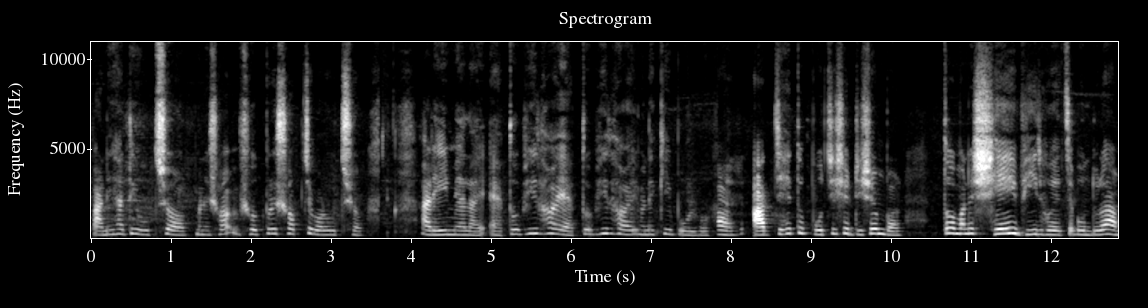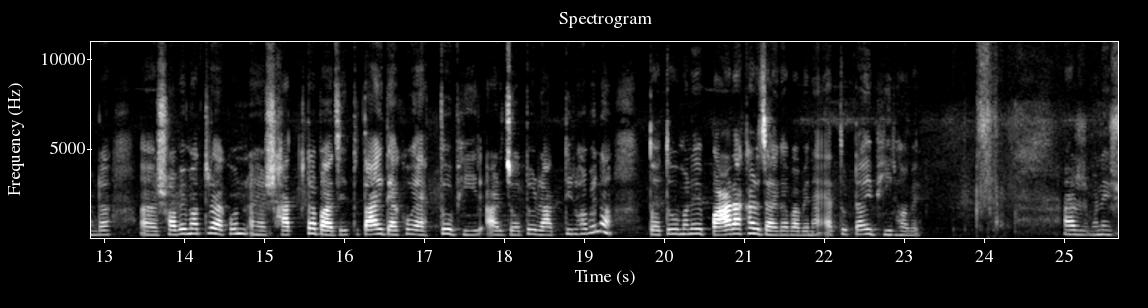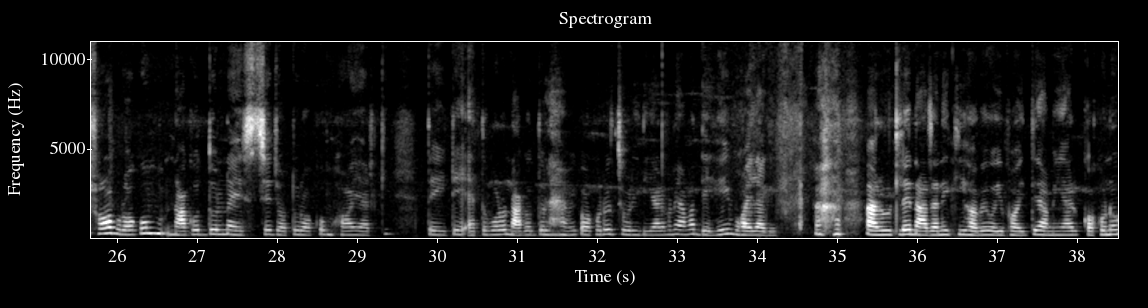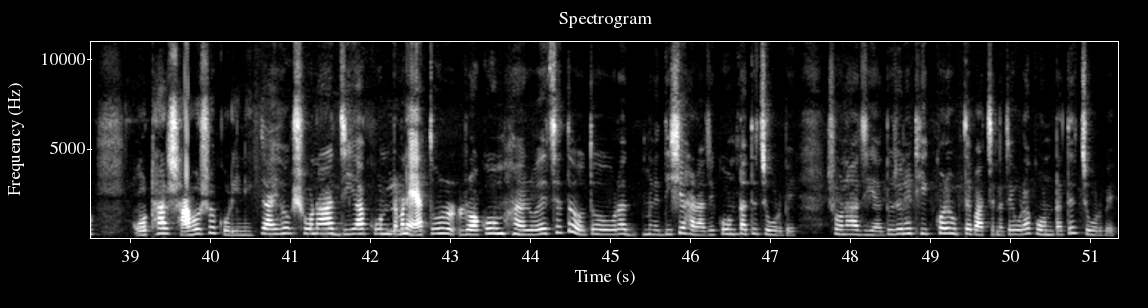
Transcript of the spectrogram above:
পানিহাটি উৎসব মানে সব সোদপুরের সবচেয়ে বড় উৎসব। আর এই মেলায় এত ভিড় হয় এত ভিড় হয় মানে কি বলব? আর আজ যেহেতু পঁচিশে ডিসেম্বর তো মানে সেই ভিড় হয়েছে বন্ধুরা আমরা আহ, সবেমাত্র এখন সাতটা বাজে তো তাই দেখো এত ভিড় আর যত রাত্রির হবে না তত মানে পা রাখার জায়গা পাবে না, এতটাই ভিড় হবে। আর মানে সব রকম নাগরদোলনা এসছে, যত রকম হয় আর কি। তো এইটা এত বড় নাগরদোলনা আমি কখনো চড়িনি আর মানে আমার দেখেই ভয় লাগে। আর উঠলে না জানি কি হবে, ওই ভয়তে আমি আর কখনো ওঠার সাহসও করিনি। যাই হোক, সোনা, জিয়া কোনটা মানে এত রকম রয়েছে তো তো ওরা মানে দিশেহারা যে কোনটাতে চড়বে। সোনা জিয়া দুজনে ঠিক করে উঠতে পারছে না যে ওরা কোনটাতে চড়বে।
